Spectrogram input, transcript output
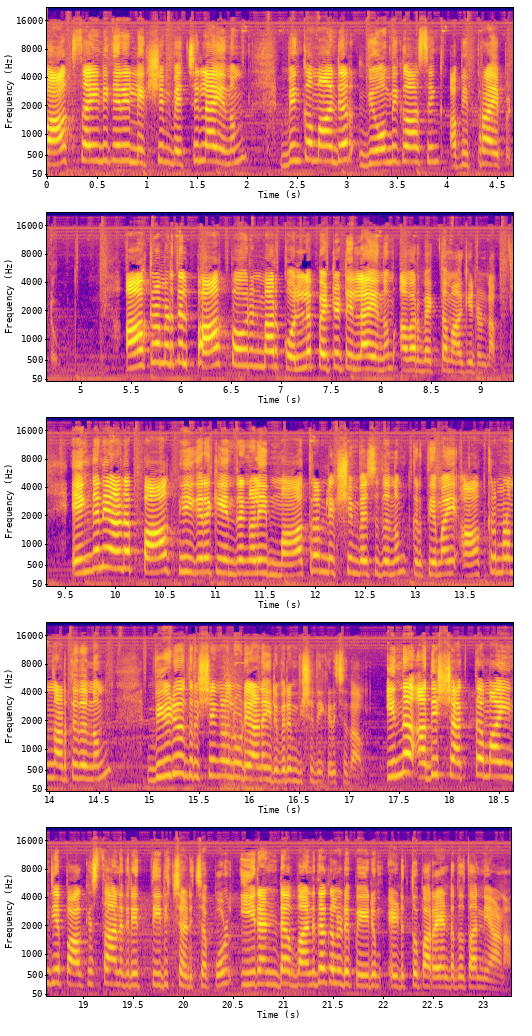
പാക് സൈനികരെ ലക്ഷ്യം വെച്ചില്ല എന്നും വിംഗ് കമാൻഡർ വ്യോമിക സിംഗ് അഭിപ്രായപ്പെട്ടു. ആക്രമണത്തിൽ പാക് പൗരന്മാർ കൊല്ലപ്പെട്ടിട്ടില്ല എന്നും അവർ വ്യക്തമാക്കിയിട്ടുണ്ട്. എങ്ങനെയാണ് പാക് ഭീകര കേന്ദ്രങ്ങളെ മാത്രം ലക്ഷ്യം വെച്ചതെന്നും കൃത്യമായി ആക്രമണം നടത്തിയതെന്നും വീഡിയോ ദൃശ്യങ്ങളിലൂടെയാണ് ഇരുവരും വിശദീകരിച്ചത്. ഇന്ന് അതിശക്തമായി ഇന്ത്യ പാകിസ്ഥാനെതിരെ തിരിച്ചടിച്ചപ്പോൾ ഈ രണ്ട് വനിതകളുടെ പേരും എടുത്തു പറയേണ്ടത് തന്നെയാണ്.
